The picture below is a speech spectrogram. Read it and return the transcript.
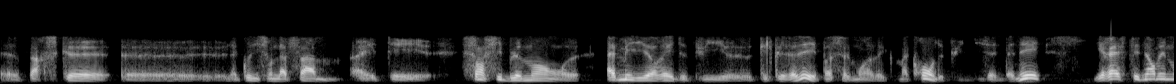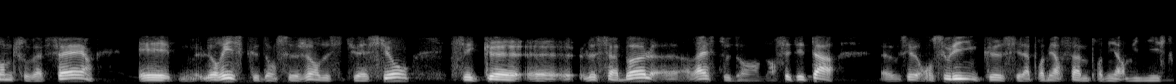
Euh, parce que euh, la condition de la femme a été sensiblement euh, améliorée depuis quelques années, et pas seulement avec Macron, depuis une dizaine d'années. Il reste énormément de choses à faire, et le risque dans ce genre de situation, c'est que le symbole reste dans, dans cet état. on souligne que c'est la première femme première ministre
